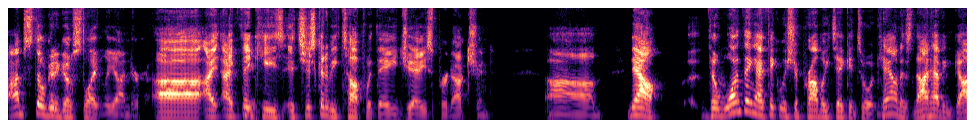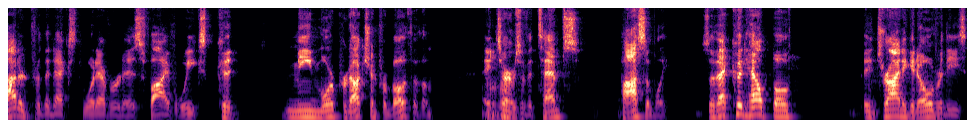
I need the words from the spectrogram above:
I'm still going to go slightly under. Uh, I, I think he's. It's just going to be tough with AJ's production. Um, now, the one thing I think we should probably take into account is not having Goedert for the next whatever it is five weeks could mean more production for both of them in Mhm. terms of attempts, possibly. So that could help both in trying to get over these.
